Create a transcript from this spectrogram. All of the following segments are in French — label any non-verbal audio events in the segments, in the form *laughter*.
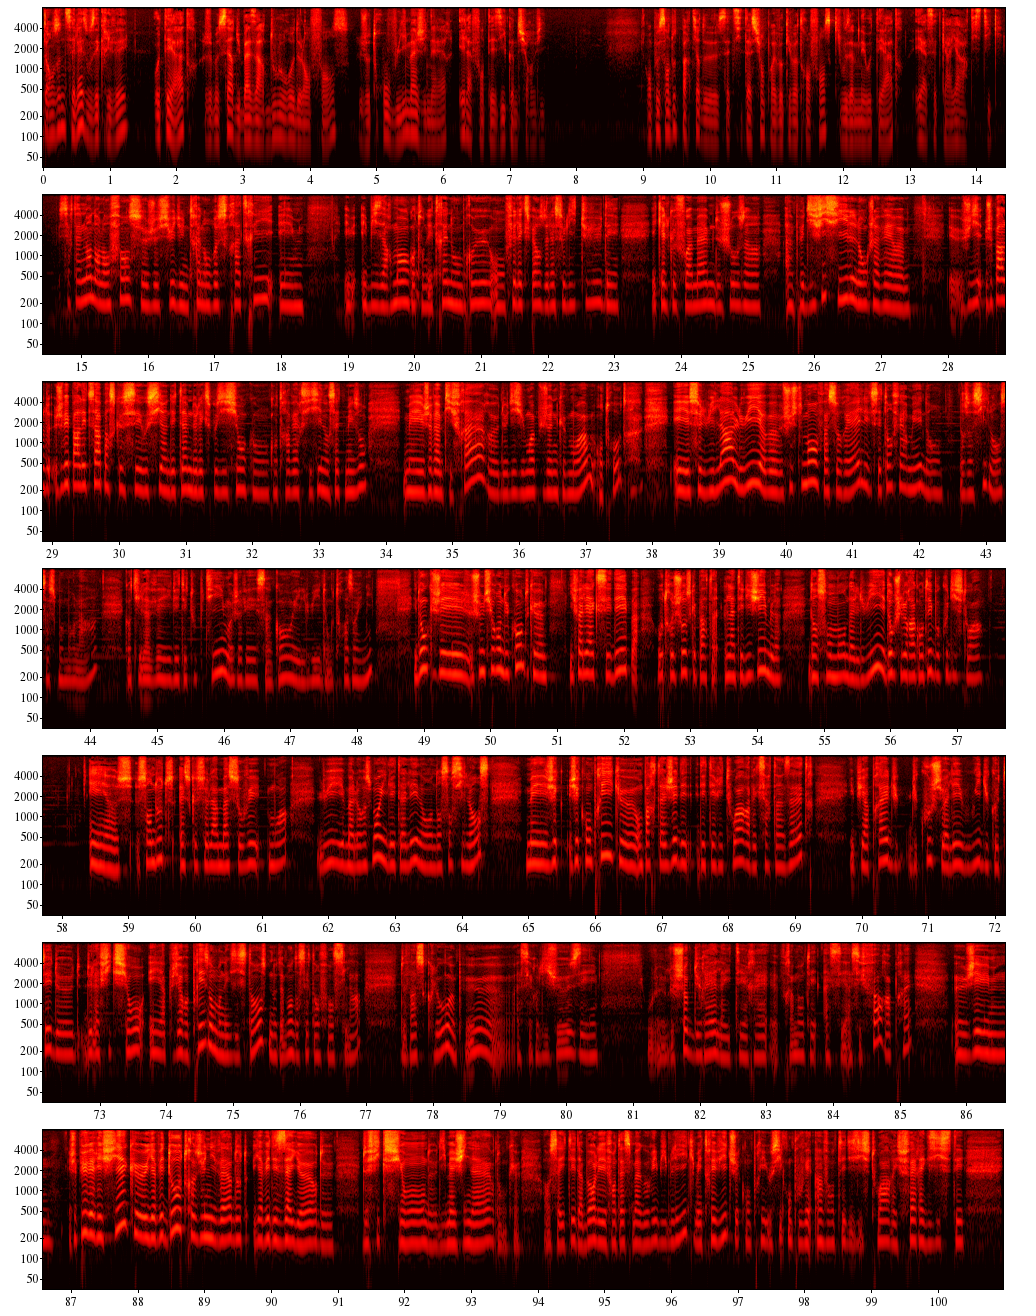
Dans Zone Céleste, vous écrivez Au théâtre, je me sers du bazar douloureux de l'enfance, je trouve l'imaginaire et la fantaisie comme survie. On peut sans doute partir de cette citation pour évoquer votre enfance qui vous a mené au théâtre et à cette carrière artistique. Certainement, dans l'enfance, je suis d'une très nombreuse fratrie et, bizarrement, quand on est très nombreux, on fait l'expérience de la solitude et, quelquefois même de choses un, un peu difficiles. Donc j'avais euh, je, parle je, vais parler de ça parce que c'est aussi un des thèmes de l'exposition qu'on traverse ici dans cette maison. Mais j'avais un petit frère euh, de 18 mois plus jeune que moi, entre autres. *laughs* Et celui-là, lui, euh, justement, face au réel, il s'est enfermé dans, un silence à ce moment-là. Quand il, avait, il était tout petit, moi j'avais 5 ans et lui, donc 3 ans et demi. Et donc je me suis rendu compte qu'il fallait accéder à autre chose que par l'intelligible dans son monde à lui. Et donc je lui racontais beaucoup d'histoires. Et euh, sans doute, est-ce que cela m'a sauvé, moi? Lui, malheureusement, il est allé dans, son silence. Mais j'ai compris qu'on partageait des, territoires avec certains êtres. Et puis après, du, coup, je suis allée, oui, du côté de, la fiction et à plusieurs reprises dans mon existence, notamment dans cette enfance-là, de vase clos, un peu euh, assez religieuse et où le, choc du réel a été vraiment assez, assez fort après. Euh, j'ai j'ai pu vérifier qu'il y avait d'autres univers, il y avait des ailleurs de, fiction, d'imaginaire. Donc, euh, ça a été d'abord les fantasmagories bibliques, mais très vite, j'ai compris aussi qu'on pouvait inventer des histoires et faire exister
